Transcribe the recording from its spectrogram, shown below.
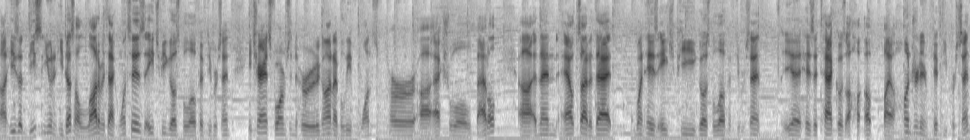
Uh, he's a decent unit. He does a lot of attack. Once his HP goes below 50%, he transforms into Hirudegarn, I believe, once per uh, actual battle. Uh, and then outside of that, when his HP goes below 50%, his attack goes up by 150%.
